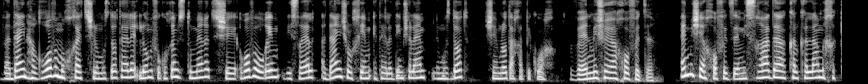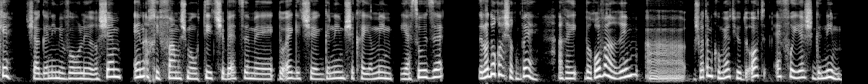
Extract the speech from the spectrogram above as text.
ועדיין הרוב המוחץ של המוסדות האלה לא מפוקחים, זאת אומרת שרוב ההורים בישראל עדיין שולחים את הילדים שלהם למוסדות שהם לא תחת פיקוח. ואין מי שיאכוף את זה. אין מי שיאכוף את זה, משרד הכלכלה מחכה שהגנים יבואו להירשם, אין אכיפה משמעותית שבעצם אה, דואגת שגנים שקיימים יעשו את זה. זה לא דורש הרבה, הרי ברוב הערים הרשויות המקומיות יודעות איפה יש גנים,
